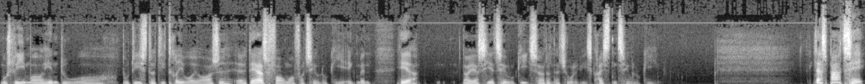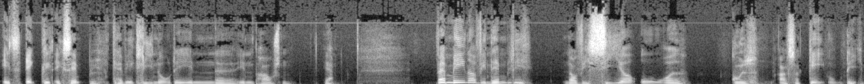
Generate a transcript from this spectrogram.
muslimer og hinduer og buddhister, de driver jo også øh, deres former for teologi. Ikke? Men her, når jeg siger teologi, så er det naturligvis kristen teologi. Lad os bare tage et enkelt eksempel. Kan vi ikke lige nå det inden, øh, inden pausen? Ja. Hvad mener vi nemlig, når vi siger ordet Gud, altså G-U-D?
